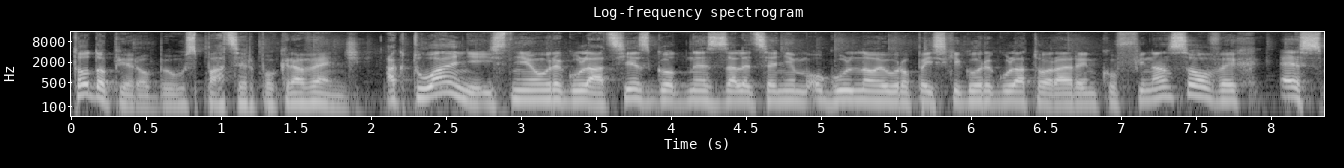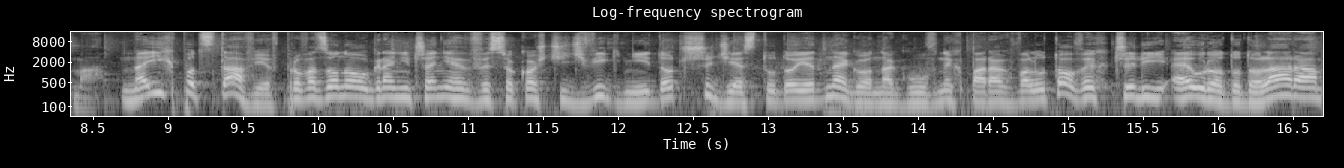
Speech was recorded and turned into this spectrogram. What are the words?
To dopiero był spacer po krawędzi. Aktualnie istnieją regulacje zgodne z zaleceniem ogólnoeuropejskiego regulatora rynków finansowych ESMA. Na ich podstawie wprowadzono ograniczenie wysokości dźwigni do 30 do 1 na głównych parach walutowych, czyli euro do dolara,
